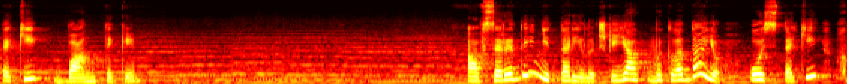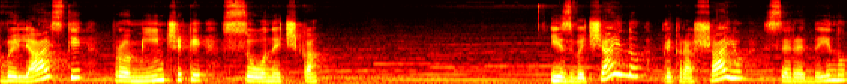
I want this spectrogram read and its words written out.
такі бантики. А всередині тарілочки я викладаю ось такі хвилясті промінчики сонечка. І, звичайно, прикрашаю середину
